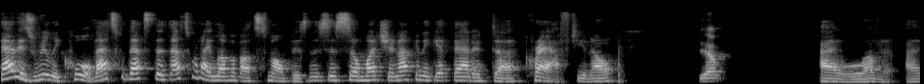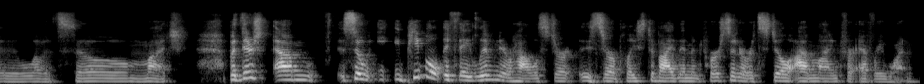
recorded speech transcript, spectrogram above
that is really cool. That's that's the that's what I love about small businesses so much. You're not going to get that at uh, Kraft, you know. Yep. I love it. I love it so much. But there's um so people if they live near Hollister, is there a place to buy them in person or it's still online for everyone?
